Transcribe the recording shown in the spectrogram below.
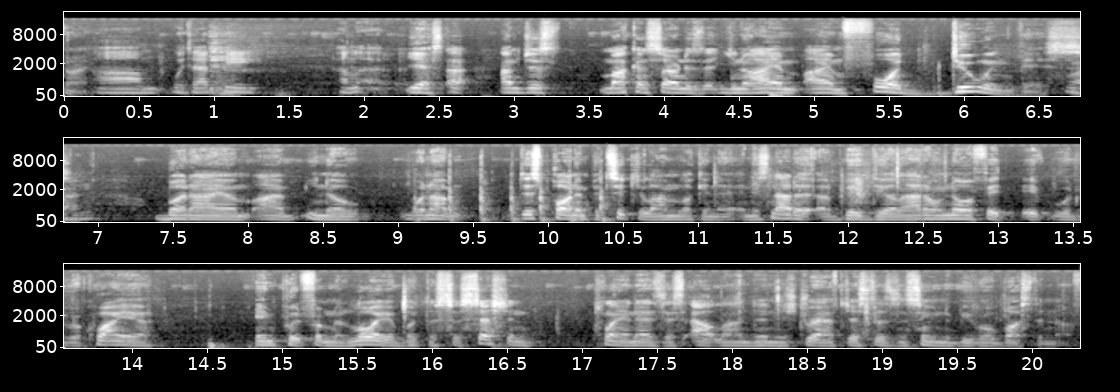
All right. Um, Would that be, um, uh, Yes, I, I'm just, my concern is that, you know, I am, I am for doing this. Right. But I am, I'm, you know, when I'm, this part in particular I'm looking at, and it's not a, a big deal, and I don't know if it, it would require input from the lawyer, but the secession plan as it's outlined in this draft just doesn't seem to be robust enough.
